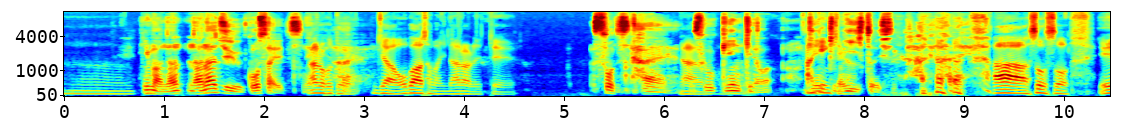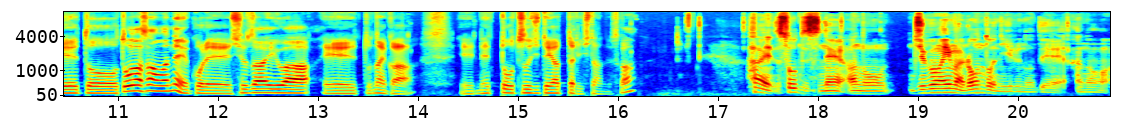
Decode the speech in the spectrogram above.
うん今な、75歳ですね。なるほど、はいじゃあ、おばあ様になられて、そうですね。はい。すごく元気の、あ元気のいい人でした。はい。はいああ、そうそう、えっ、と、東田さんはね、これ、取材は、えっ、と、何か、えーネットを通じてやったりしたんですか？はい、そうですね。あの、自分は今ロンドンにいるので、あの、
